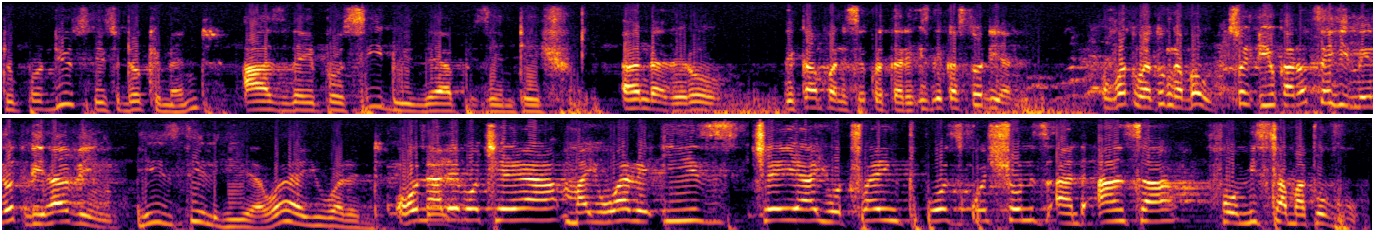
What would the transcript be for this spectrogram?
to produce this document as they proceed with their presentation. Under the law, the company secretary is the custodian of what we're talking about. So you cannot say he may not be having. He's still here. Why are you worried? Honorable Chair, my worry is, Chair, you're trying to pose questions and answer for Mr. Matovu.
